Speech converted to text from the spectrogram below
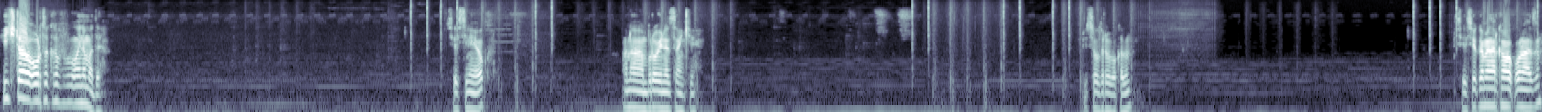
Hiç daha orta kapı oynamadı. Ses yine yok. Ana bro oynadı sanki. Bir sol tarafa bakalım. Ses yok hemen arkama bakmam lazım.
